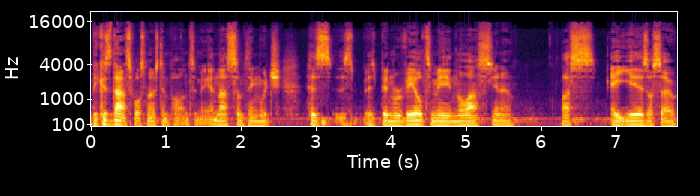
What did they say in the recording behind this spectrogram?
Because that's what's most important to me, and that's something which has, has has been revealed to me in the last, you know, last eight years or so.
